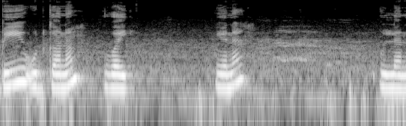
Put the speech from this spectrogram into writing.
பி உட்கணம் ஒய் என உள்ளன.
